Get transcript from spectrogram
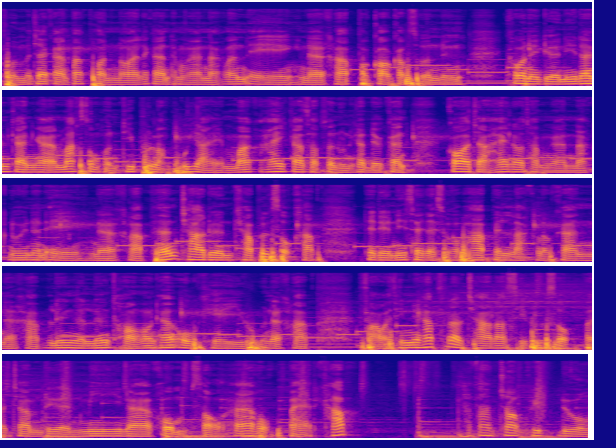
ผลมาจากการพักผ่อนน้อยและการทำงานหนักนั่นเองนะครับ ประกอบกับส่วนหนึ่งเข้ามาในเดือนนี้ด้านการงานมักส่งผลที่ผู้หลักผู้ใหญ่มักให้การสนับสนุนกันเดียวกัน ก็จะให้เราทำงานหนักด้วยนั่นเองนะครับเพราะฉะนั้นชาวเดือนชาวพฤษภครับในเดือนนี้ใส่ใจสุขภาพเป็นหลักแล้วกันนะครับเรื่องเงินเรื่องทองค่อนข้างโอเคอยู่นะครับฝากไว้ทิ้งนะครับสำหรับชาวราศีพฤษภประจำเดือนมีนาคม 2568 ครับาท่านชอบคลิปดวง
